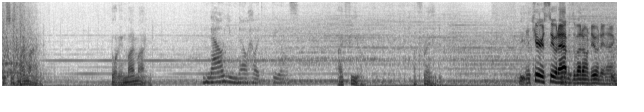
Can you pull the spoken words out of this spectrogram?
This is my mind. You're in my mind. Now you know how it feels. I feel afraid. I'm curious to see what happens if I don't do anything.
